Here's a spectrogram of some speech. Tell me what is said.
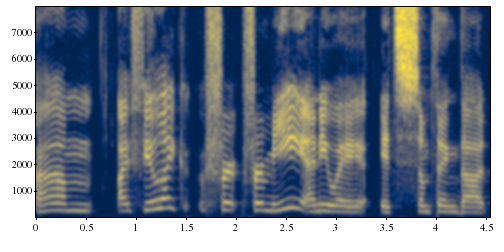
Um, I feel like for for me anyway, it's something that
